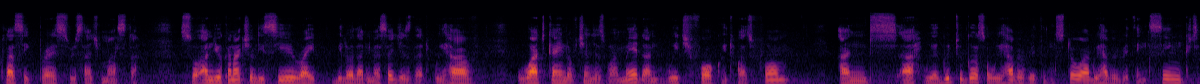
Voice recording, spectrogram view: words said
ClassicPress research master. So and you can actually see right below that message is that we have what kind of changes were made and which fork it was from and ah, we are good to go so we have everything stored, we have everything synced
